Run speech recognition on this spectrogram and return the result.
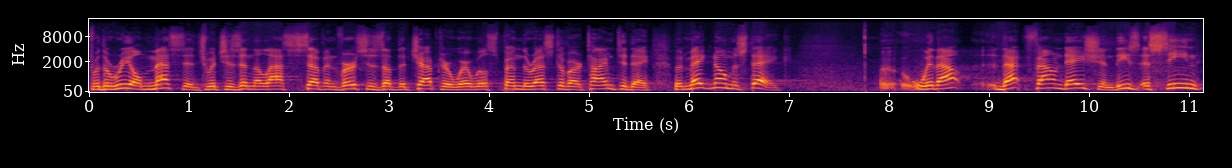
for the real message, which is in the last seven verses of the chapter where we'll spend the rest of our time today. But make no mistake, without that foundation, these Essene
